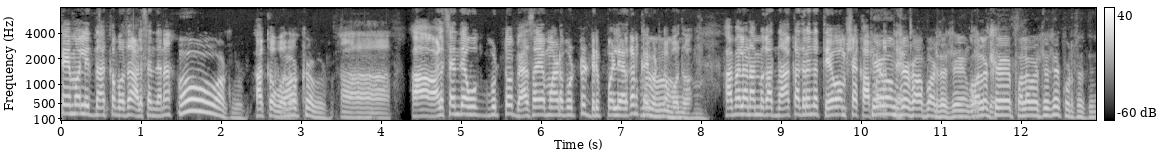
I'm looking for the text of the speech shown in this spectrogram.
ಟೈಮಲ್ಲಿ ಇದನ್ನ ಹಾಕೋಬೋದಾ ಅಳಸಂದೆನ? ಓ ಹಾಕ್ಬೋದು. ಹಾಕೋಬಹುದು ಹಾಕಬಹುದು ಆ ಅಳಸಂದೆ ಹೋಗ್ಬಿಟ್ಟು ಬೇಸಾಯ ಮಾಡ್ಬಿಟ್ಟು ಡ್ರಿಪ್ ಹಳ್ಳಿ ಹೇಳ್ಕೊಂಡು ಕೈ ಬಿಟ್ಕೋಬಹುದು ಆಮೇಲೆ ನಮಗೆ ಅದನ್ನ ಹಾಕೋದ್ರಿಂದ ತೇವಾಂಶ ತೇವಾಂಶ ಕಾಪಾಡುತ್ತೆ. ಕಾಪಾಡ್ತತೆ ಹೊಲಕ್ಕೆ ಫಲವತ್ತತೆ ಕೊಡ್ತೈತೆ.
